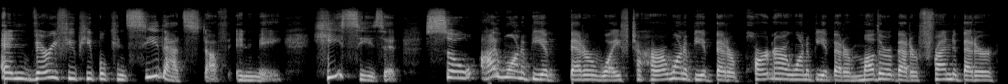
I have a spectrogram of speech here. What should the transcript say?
And very few people can see that stuff in me. He sees it. So I want to be a better wife to her. I want to be a better partner. I want to be a better mother, a better friend, a better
